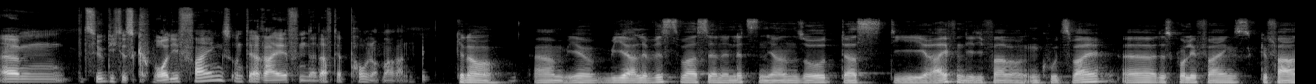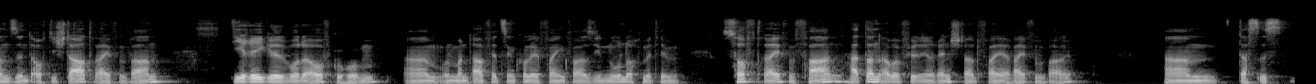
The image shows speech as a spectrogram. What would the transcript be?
ähm, bezüglich des Qualifyings und der Reifen. Da darf der Paul nochmal ran. Genau. Ähm, ihr, wie ihr alle wisst, war es ja in den letzten Jahren so, dass die Reifen, die die Fahrer in Q2 äh, des Qualifyings gefahren sind, auch die Startreifen waren. Die Regel wurde aufgehoben ähm, und man darf jetzt im Qualifying quasi nur noch mit dem Softreifen fahren, hat dann aber für den Rennstart freie Reifenwahl. Ähm, das ist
